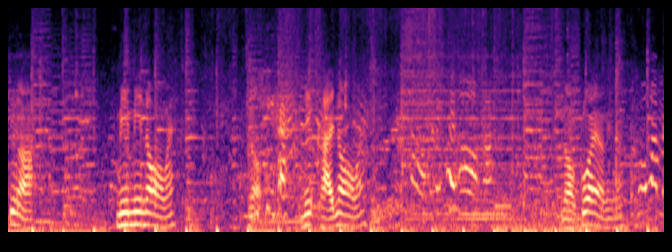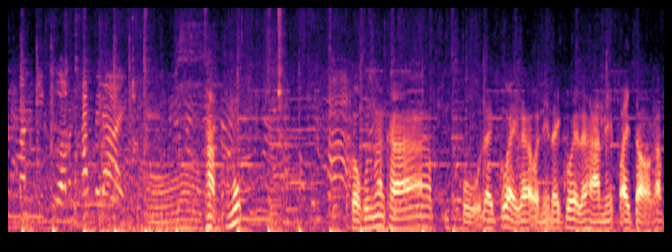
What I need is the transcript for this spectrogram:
จริงเหรอ มีมีหน่อไหมหน่อนี่ขายหน่อไหมไม่ค่อยออกอะหน่อกล้วยอะพี่นะเพราะว่ามันมันมีเกลือมันคัดไม่ได้ อ๋อหักมุก ขอบคุณมากครับโอ้ได้กล้วยแล้ว วันนี้ได้กล้วยแล้วหานนี้ไปต่อครับ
